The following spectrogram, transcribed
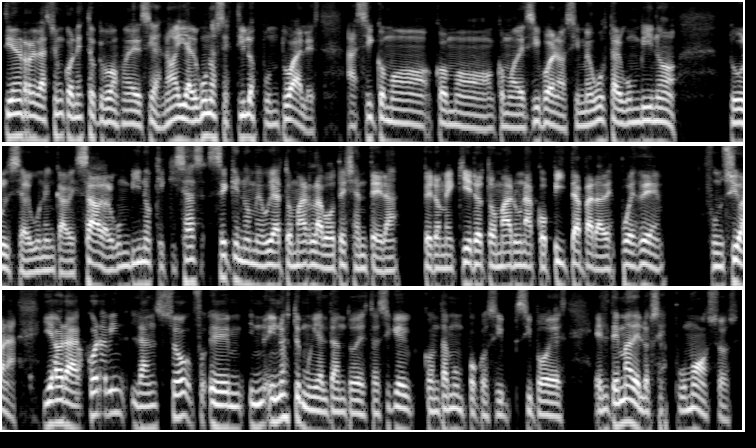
tiene relación con esto que vos me decías, ¿no? Hay algunos estilos puntuales, así como, como, como decís, bueno, si me gusta algún vino dulce, algún encabezado, algún vino que quizás sé que no me voy a tomar la botella entera, pero me quiero tomar una copita para después de funciona. Y ahora, Coravin lanzó, em, y, no, estoy muy al tanto de esto, así que contame un poco si, si podés, el tema de los espumosos.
